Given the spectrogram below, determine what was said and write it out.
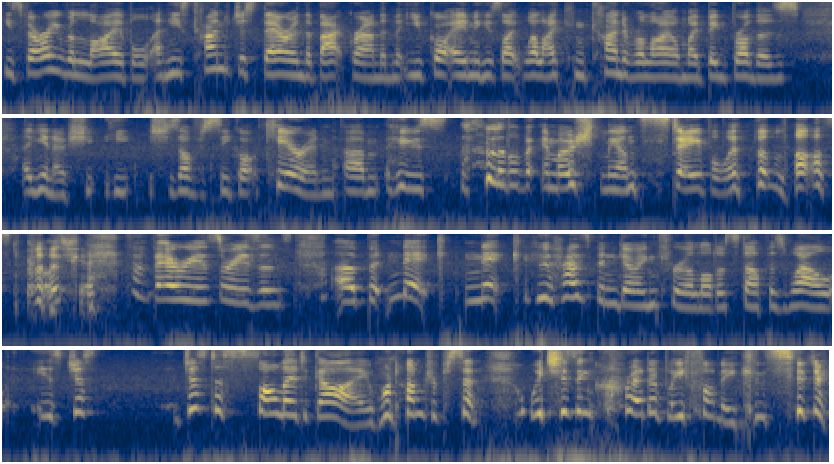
He's very reliable and he's kind of just there in the background, and that you've got Amy who's like, Well, I can kind of rely on my big brothers. And, you know, she he she's obviously got Kieran, um, who's a little bit emotionally unstable in the last book Gotcha. for various reasons. Uh, but Nick, Nick, who has been going through a lot of stuff as well, is just just a solid guy, 100%, which is incredibly funny considering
